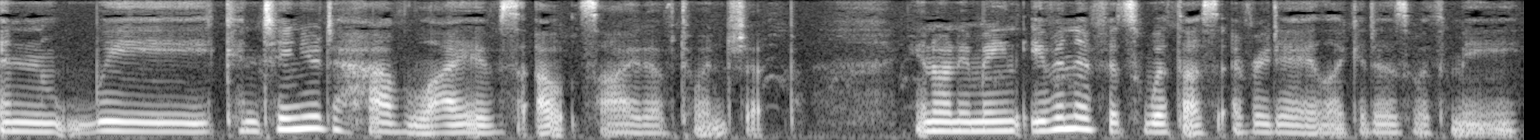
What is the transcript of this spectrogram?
and we continue to have lives outside of twinship. You know what I mean? Even if it's with us every day, like it is with me,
